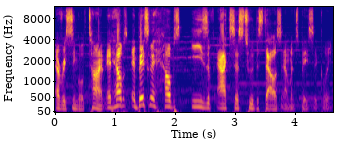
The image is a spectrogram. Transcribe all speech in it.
every single time. It helps. It basically helps ease of access to the status ailments, basically.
